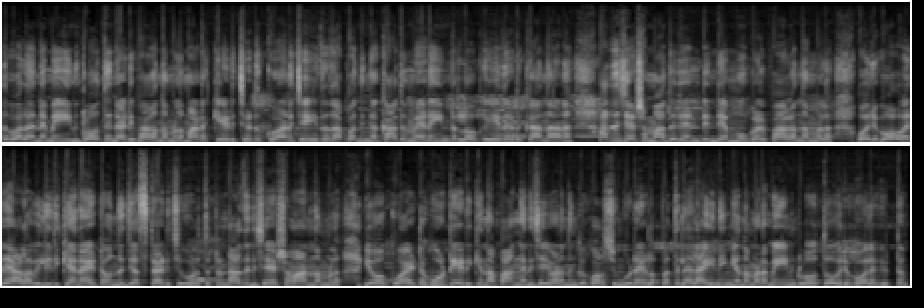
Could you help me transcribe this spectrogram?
അതുപോലെ തന്നെ മെയിൻ ക്ലോത്തിന്റെ അടിഭാഗം നമ്മൾ മടക്കി അടിച്ചെടുക്കുകയാണ് ചെയ്തത്. അപ്പോൾ നിങ്ങൾക്ക് അതും വേണേൽ ഇന്റർലോക്ക് ചെയ്തെടുക്കാമെന്നാണ്. അതിനുശേഷം അത് രണ്ടിന്റെ മുകൾ ഭാഗം നമ്മൾ ഒരു ഒരേ അളവിലിരിക്കാനായിട്ട് ഒന്ന് ജസ്റ്റ് അടിച്ചു കൊടുത്തിട്ടുണ്ട്. അതിനുശേഷമാണ് നമ്മൾ യോക്കുമായിട്ട് കൂട്ടിയടിക്കുന്നത്. അപ്പോൾ അങ്ങനെ ചെയ്യുവാണെങ്കിൽ നിങ്ങൾക്ക് കുറച്ചും കൂടെ എളുപ്പത്തിൽ ലൈനിങ് നമ്മുടെ മെയിൻ ക്ലോത്ത് ഒരുപോലെ കിട്ടും.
